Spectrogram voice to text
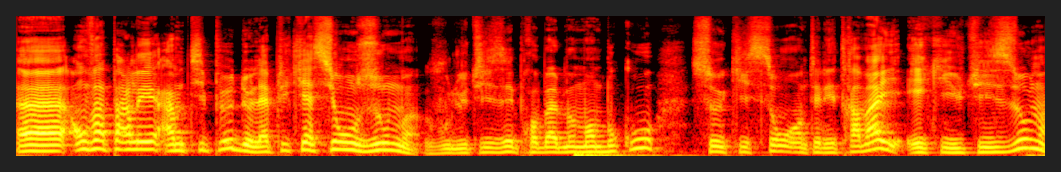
on va parler un petit peu de l'application Zoom. Vous l'utilisez probablement beaucoup, ceux qui sont en télétravail et qui utilisent Zoom.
